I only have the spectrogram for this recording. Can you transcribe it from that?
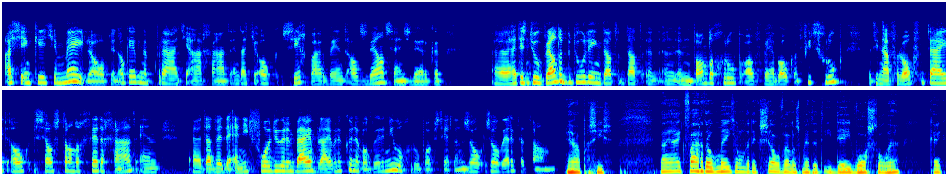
als je een keertje meeloopt en ook even een praatje aangaat. En dat je ook zichtbaar bent als welzijnswerker. Uh, het is natuurlijk wel de bedoeling dat, dat een, een, een, wandelgroep, of we hebben ook een fietsgroep, dat die na verloop van tijd ook zelfstandig verder gaat. En uh, dat we er niet voortdurend bij blijven. Dan kunnen we ook weer een nieuwe groep opzetten. Zo, zo werkt dat dan. Ja, precies. Nou ja, ik vraag het ook een beetje omdat ik zelf wel eens met het idee worstel. Hè. Kijk,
